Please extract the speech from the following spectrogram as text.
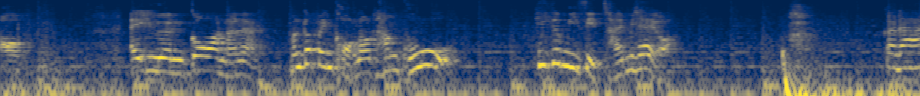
ตองไอ้เงินก้อนนั้นน่ะ มันก็เป็นของเราทั้งคู่ พี่ก็มีสิทธิ์ใช้ไม่ใช่เหรอ ก็ได้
